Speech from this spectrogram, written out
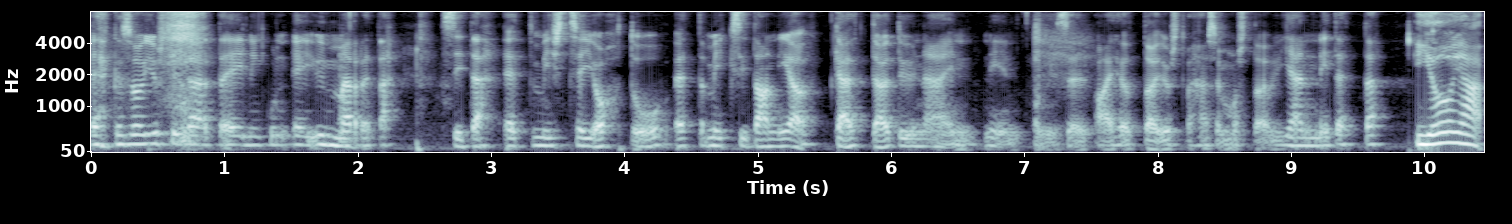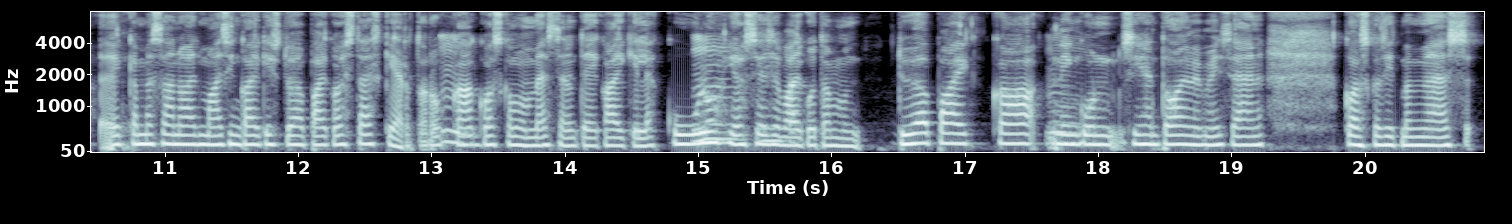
Ehkä se on just sitä, että ei, niin kuin, ei ymmärretä sitä, että mistä se johtuu, että miksi Tanja käyttäytyy näin, niin, niin se aiheuttaa just vähän semmoista jännitettä. Joo, ja enkä mä sano, että mä olisin kaikista työpaikoista edes kertonutkaan, mm. koska mun mielestä nyt ei kaikille kuulu, mm, jos ei se vaikuta mun työpaikkaa mm. niin kun siihen toimimiseen, koska sitten mä myös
